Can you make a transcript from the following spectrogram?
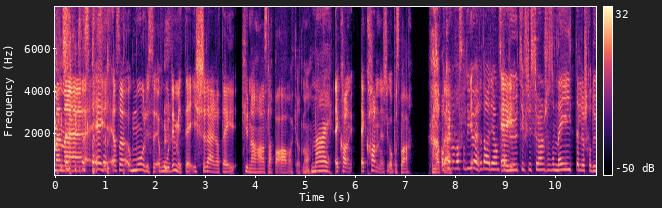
Men eh, jeg, altså, modus, hodet mitt er ikke der at jeg kunne ha slappa av akkurat nå. Nei. Jeg kan, jeg kan ikke gå på spa. Ok, men Hva skal du gjøre da, Rian? Skal Jeg- du til frisøren sånn som Nate, eller skal du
